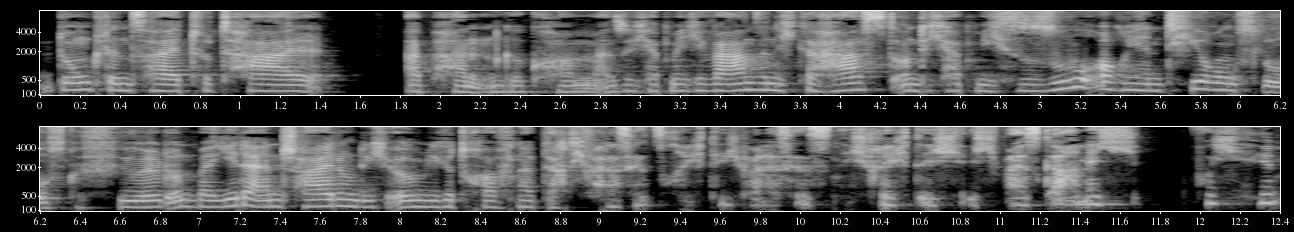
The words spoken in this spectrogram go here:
dunklen Zeit total abhanden gekommen. Also ich habe mich wahnsinnig gehasst und ich habe mich so orientierungslos gefühlt und bei jeder Entscheidung, die ich irgendwie getroffen habe, dachte ich, war das jetzt richtig, war das jetzt nicht richtig? Ich weiß gar nicht, wo ich hin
